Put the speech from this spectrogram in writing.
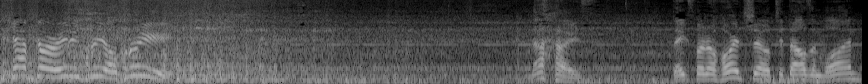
And Cab Car 8303. Nice. Thanks for the Horde Show 2001.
